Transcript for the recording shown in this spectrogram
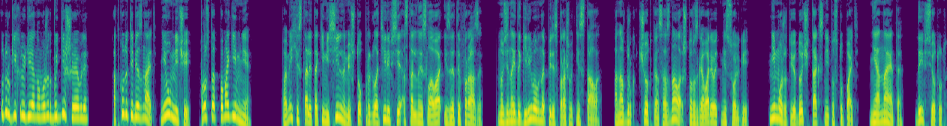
У других людей оно может быть дешевле. Откуда тебе знать? Не умничай. Просто помоги мне. Помехи стали такими сильными, что проглотили все остальные слова из этой фразы. Но Зинаида Гелимовна переспрашивать не стала. Она вдруг четко осознала, что разговаривать не с Ольгой. Не может ее дочь так с ней поступать. Не она это. Да и все тут.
